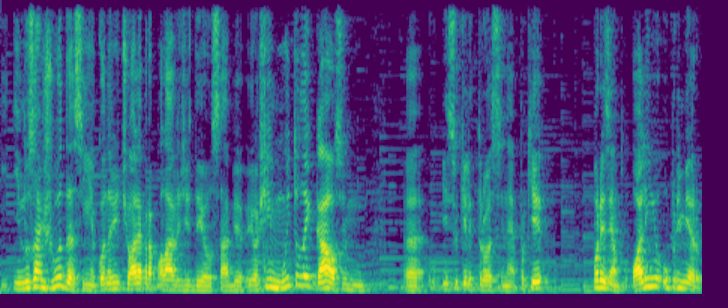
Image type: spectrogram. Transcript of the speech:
e, e, nos ajuda, assim, quando a gente olha para a palavra de Deus, sabe? Eu achei muito legal, assim, uh, isso que ele trouxe, né? Porque por exemplo, olhem o primeiro,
